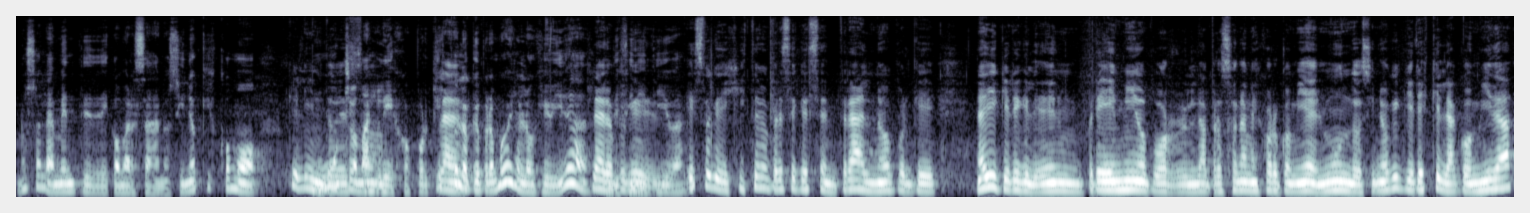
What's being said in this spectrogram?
No solamente de comer sano, sino que es como mucho más lejos, porque esto es lo que promueve la longevidad, claro, en definitiva. Eso que dijiste me parece que es central, ¿no? Porque Nadie quiere que le den un premio por la persona mejor comida del mundo, sino que quieres que la comida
